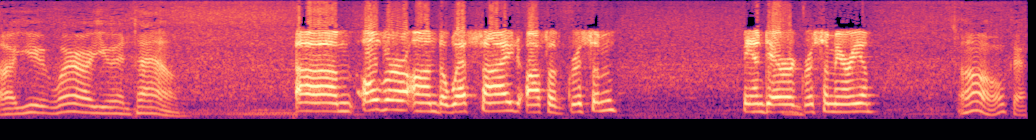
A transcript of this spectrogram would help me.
are you? Where are you in town? On. Um, over on the west side, off of Grissom, Bandera Grissom area. Oh, okay.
